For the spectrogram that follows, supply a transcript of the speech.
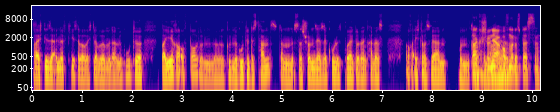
weil ich diese NFTs habe, aber ich glaube, wenn man da eine gute Barriere aufbaut und eine, eine gute Distanz, dann ist das schon ein sehr, sehr cooles Projekt und dann kann das auch echt was werden. Und, Dankeschön, ja, hoffen wir das Beste.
